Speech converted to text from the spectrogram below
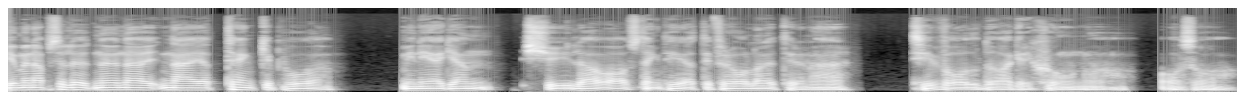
Jo men absolut. Nu när, när jag tänker på min egen kyla och avstängdhet i förhållande till den här till våld och aggression och, och så.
